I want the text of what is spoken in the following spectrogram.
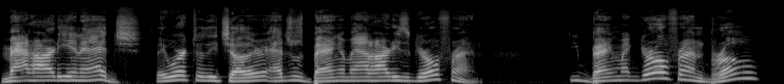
Matt Hardy and Edge. They worked with each other. Edge was banging Matt Hardy's girlfriend. You banged my girlfriend, bro.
